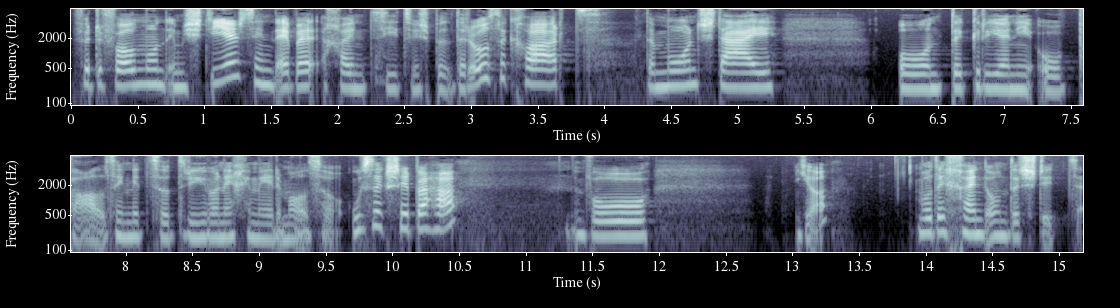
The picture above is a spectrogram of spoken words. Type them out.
für den Vollmond im Stier sind eben, können sie zum Beispiel der Rosenquarz, der Mondstein, und der grüne Opal sind jetzt so drei, die ich mir mal so rausgeschrieben habe, wo, ja, wo dich können unterstützen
